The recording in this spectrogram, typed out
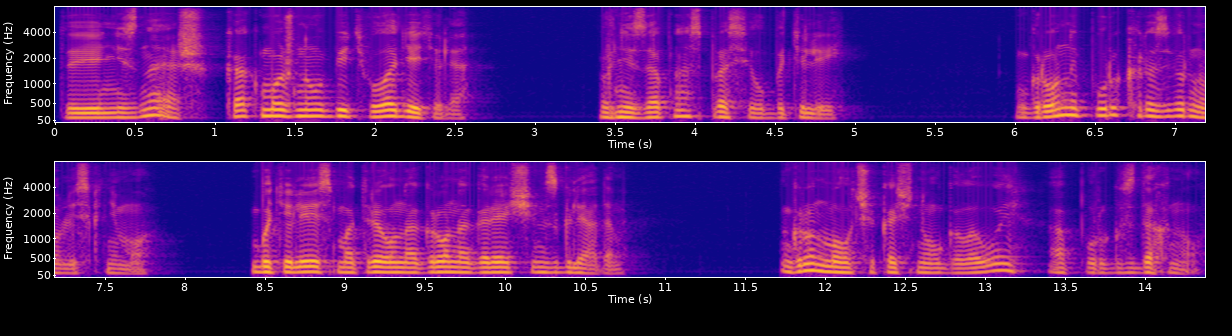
«Ты не знаешь, как можно убить владетеля?» – внезапно спросил Батилей. Грон и Пурк развернулись к нему. Батилей смотрел на Грона горящим взглядом. Грон молча качнул головой, а Пурк вздохнул.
